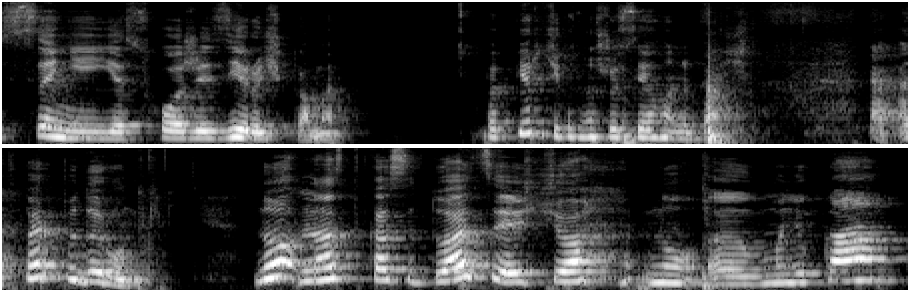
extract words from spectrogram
синій є, схожий зірочками. Папірчик, ну щось я його не бачила. Так, а тепер подарунки. Ну, у нас така ситуація, що ну, е, в малюка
